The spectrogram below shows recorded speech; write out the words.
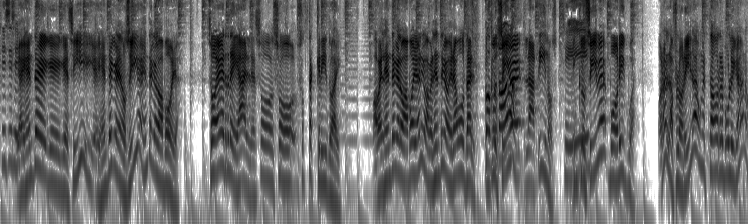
sí, sí, sí. Y hay gente que, que sí, y hay gente que lo sigue, hay gente que lo apoya. Eso es real, eso, eso, eso está escrito ahí. Va a haber gente que lo va a apoyar y va a haber gente que va a ir a votar. Como inclusive todo. latinos, Sí. inclusive boricuas. Bueno, en la Florida, un estado republicano.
